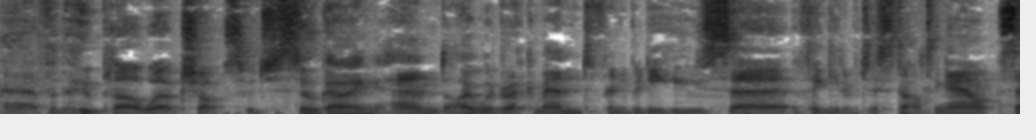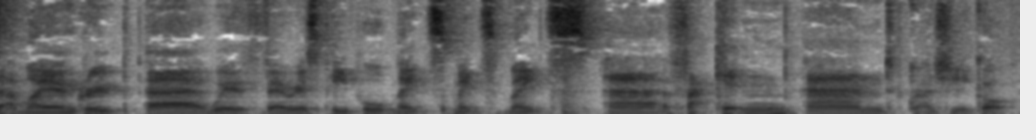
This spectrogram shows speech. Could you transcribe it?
uh, for the Hoopla workshops, which is still going, and I would recommend for anybody who's uh, thinking of just starting out. Set up my own group uh, with various people, mates, mates of mates, uh, Fat Kitten, and gradually got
